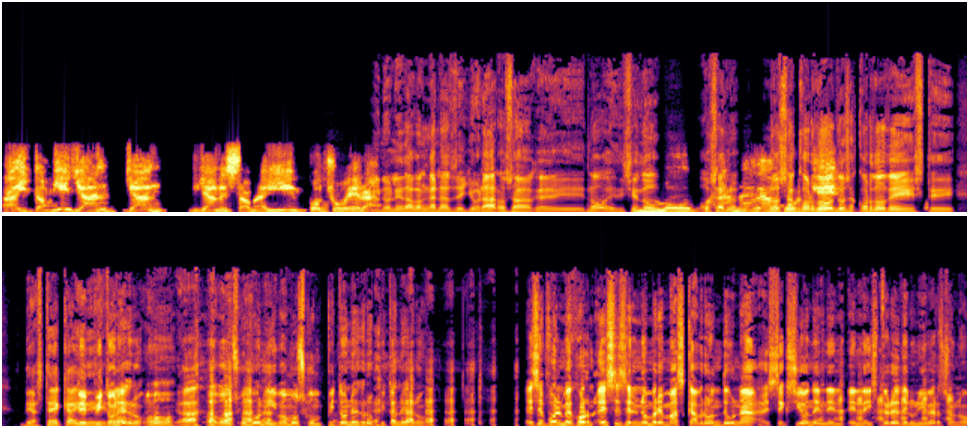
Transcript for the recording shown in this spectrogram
Ahí también Jan, Jan, Jan estaba ahí, Poncho Vera. ¿Y no le daban ganas de llorar? O sea, eh, ¿no? Eh, Diciendo... No, O sea, para no, nada, no se acordó, no se acordó de este de Azteca y De de, Pito ¿no? Negro. Oh, Ah, ah, vamos con Boni, vamos con Pito Negro, Pito Negro. Ese fue el mejor, ese es el nombre más cabrón de una sección en, el- en la historia del universo, ¿no?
